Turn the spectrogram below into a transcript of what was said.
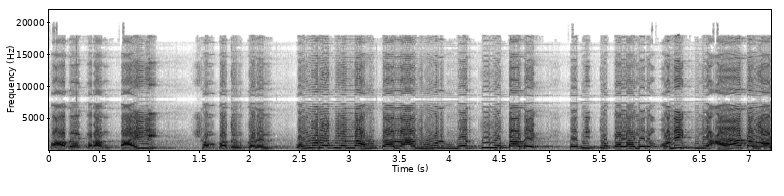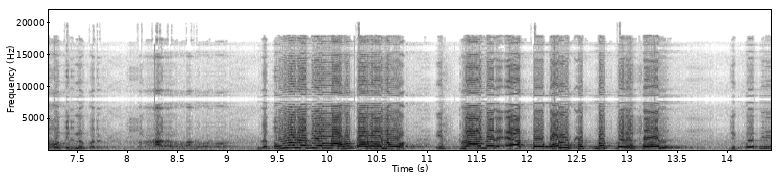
সাহাবাহাম তাই সম্পাদন করেন। উমর রবি আল্লাহ তালা আনহুর মর্জি মোতাবেক পবিত্র কালামের অনেকগুলি আয়াত আল্লাহ অবতীর্ণ করেছেন। যে উমর রবি আল্লাহ তালানু ইসলামের এত বড় খেদমত করেছেন যে কবি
